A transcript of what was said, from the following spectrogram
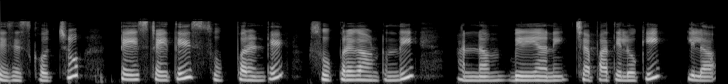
చేసేసుకోవచ్చు. టేస్ట్ అయితే సూపర్ అంటే సూపర్గా ఉంటుంది. అన్నం బిర్యానీ చపాతీలోకి ఇలా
